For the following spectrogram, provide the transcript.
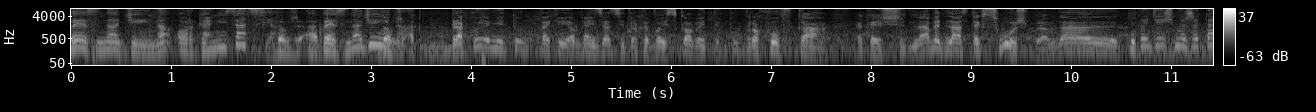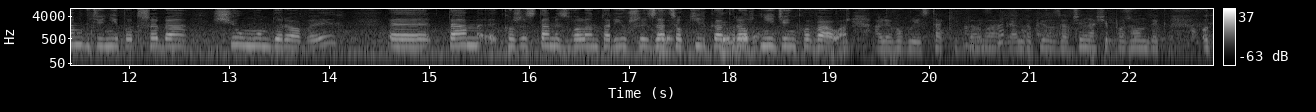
Beznadziejna organizacja. Dobrze, a- Beznadziejna. Dobrze, a brakuje mi tu takiej organizacji trochę wojskowej, typu grochówka, jakieś, nawet dla tych służb, prawda? Powiedzieliśmy, że tam, gdzie nie potrzeba sił mundurowych, e, tam korzystamy z wolontariuszy, za co kilkakrotnie dziękowałam. ale w ogóle jest taki bałagan, dopiero zaczyna się porządek od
